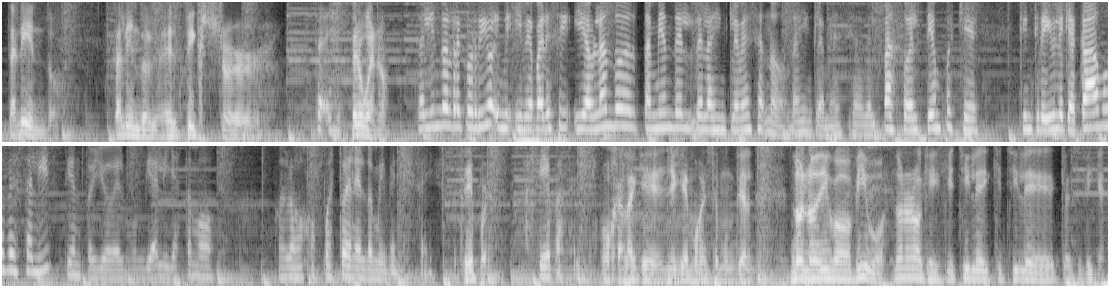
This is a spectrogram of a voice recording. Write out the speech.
Está lindo. Está lindo el, el fixture. Está, Pero bueno, está lindo el recorrido y me, y me parece, y hablando también del- de, las inclemencias, no, las inclemencias, del paso del tiempo, es que, que increíble que acabamos de salir, siento yo, del Mundial y ya estamos con los ojos puestos en el 2026. sí, pues. Así de pasa el tiempo. Ojalá que lleguemos a ese mundial. No, no digo vivo. No, no, no, que, que Chile, que Chile clasifique.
